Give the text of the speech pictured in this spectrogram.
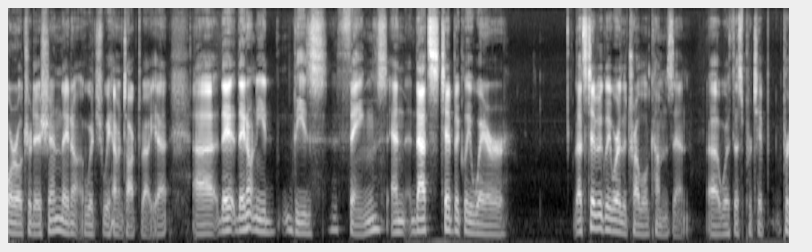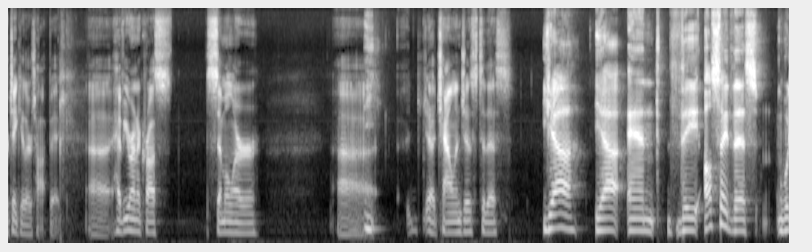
oral tradition. They don't, which we haven't talked about yet. Uh, they they don't need these things, and that's typically where that's typically where the trouble comes in uh, with this partic- particular topic. Uh, have you run across similar uh, uh, challenges to this? Yeah, yeah, and the I'll say this. We,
